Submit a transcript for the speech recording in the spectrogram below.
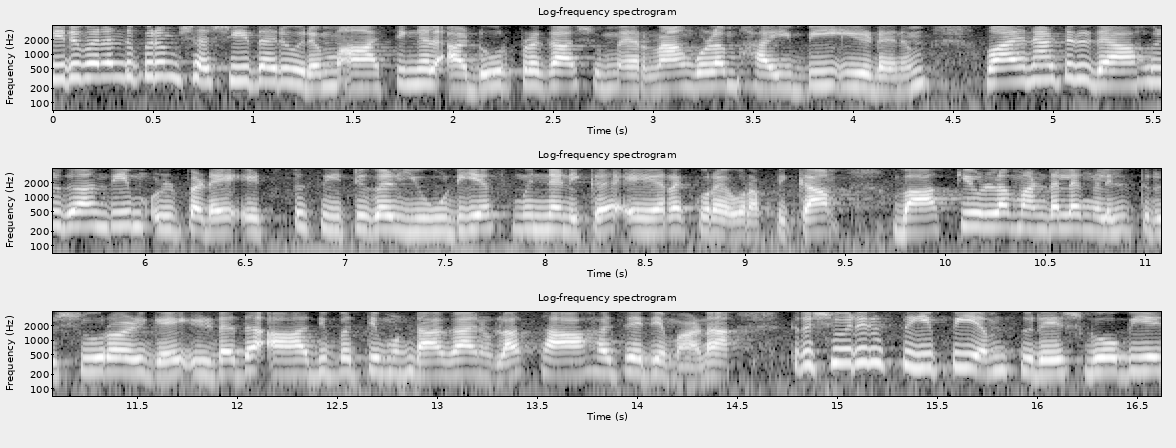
തിരുവനന്തപുരം ശശി തരൂരും ആറ്റിങ്ങൽ അടൂർ പ്രകാശും എറണാകുളം ഹൈബി ഈഡനും വയനാട്ടിൽ രാഹുൽ ഗാന്ധിയും ഉൾപ്പെടെ എട്ട് സീറ്റുകൾ യു ഡി എഫ് മുന്നണിക്ക് ഏറെക്കുറെ ഉറപ്പിക്കാം. ബാക്കിയുള്ള മണ്ഡലങ്ങളിൽ തൃശൂർ ഒഴികെ ഇടത് ആധിപത്യം ഉണ്ടാകാനുള്ള സാഹചര്യമാണ്. തൃശൂരിൽ സി പി എം സുരേഷ് ഗോപിയെ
